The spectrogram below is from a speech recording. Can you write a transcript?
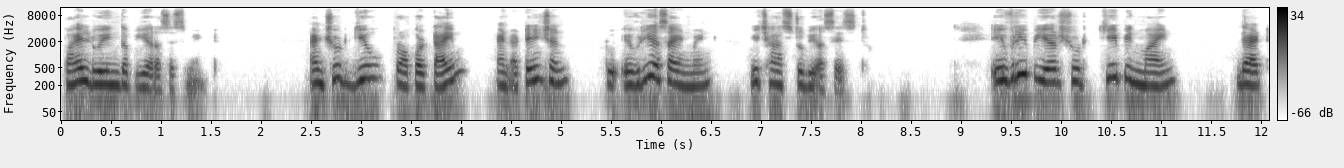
while doing the peer assessment and should give proper time and attention to every assignment which has to be assessed. Every peer should keep in mind that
